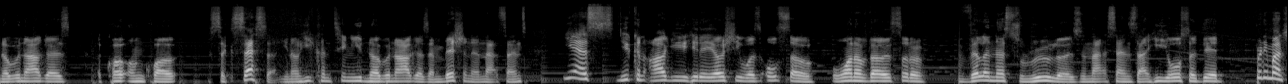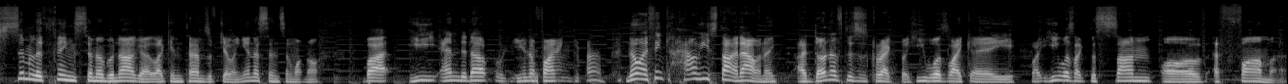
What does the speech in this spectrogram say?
Nobunaga's quote unquote successor. You know, he continued Nobunaga's ambition in that sense. Yes, you can argue Hideyoshi was also one of those sort of villainous rulers in that sense that he also did pretty much similar things to Nobunaga, like in terms of killing innocents and whatnot. But he ended up unifying Japan. No, I think how he started out, and I, I don't know if this is correct, but he was like a like he was like the son of a farmer.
